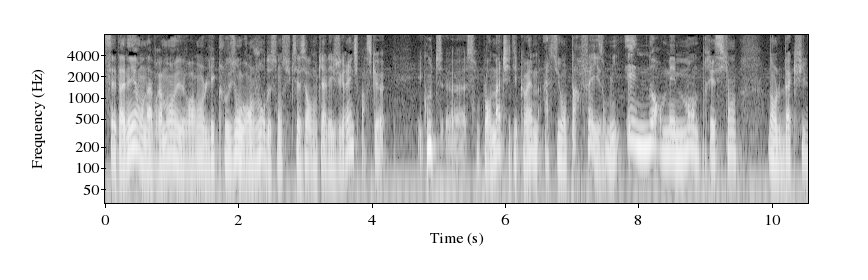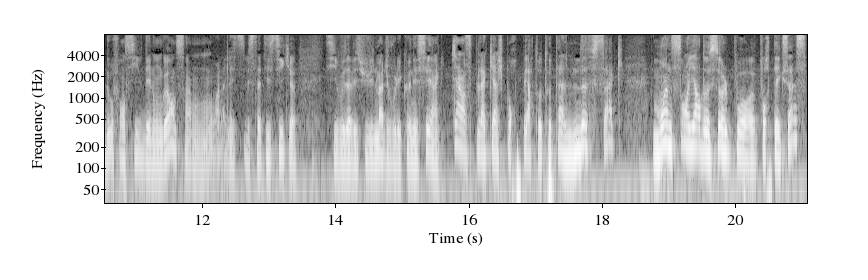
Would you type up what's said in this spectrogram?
cette année, on a vraiment, vraiment l'éclosion au grand jour de son successeur, donc Alex Grinch, parce que Écoute, euh, son plan de match était quand même absolument parfait. Ils ont mis énormément de pression dans le backfield offensif des Longhorns. voilà, les, statistiques, si vous avez suivi le match, vous les connaissez. Un 15 plaquages pour perte au total, 9 sacs, moins de 100 yards au sol pour, pour Texas.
